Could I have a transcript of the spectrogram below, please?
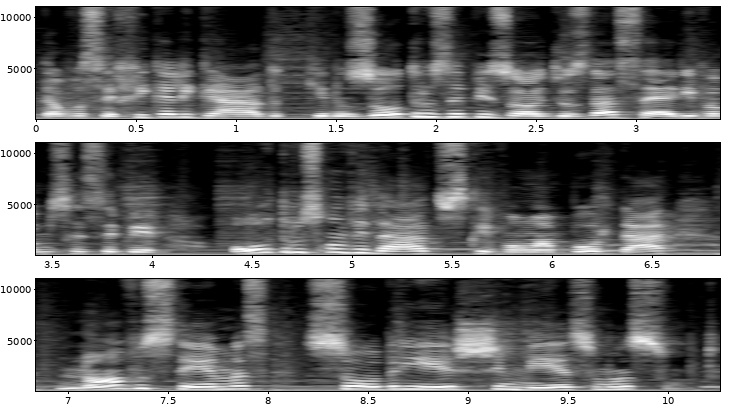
Então você fica ligado que nos outros episódios da série vamos receber outros convidados que vão abordar novos temas sobre este mesmo assunto.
